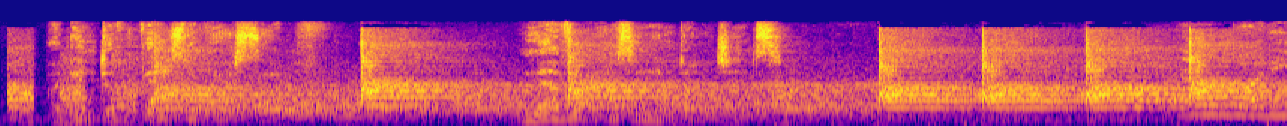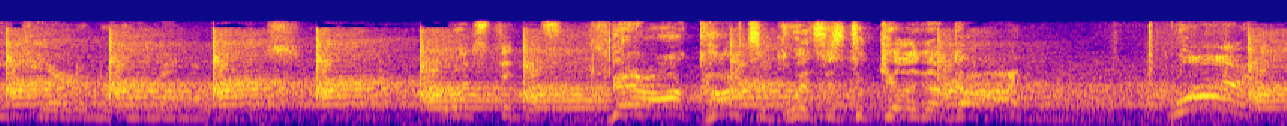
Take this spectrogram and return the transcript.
But in defense of yourself. Never as an indulgence. Nobody cared about manuals. What's the difference? There are consequences to killing a god! Why?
